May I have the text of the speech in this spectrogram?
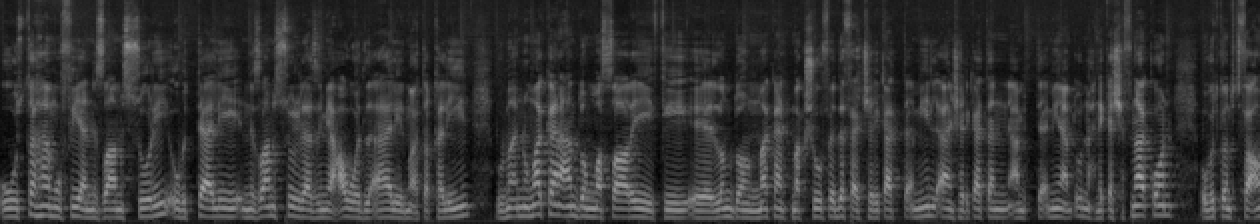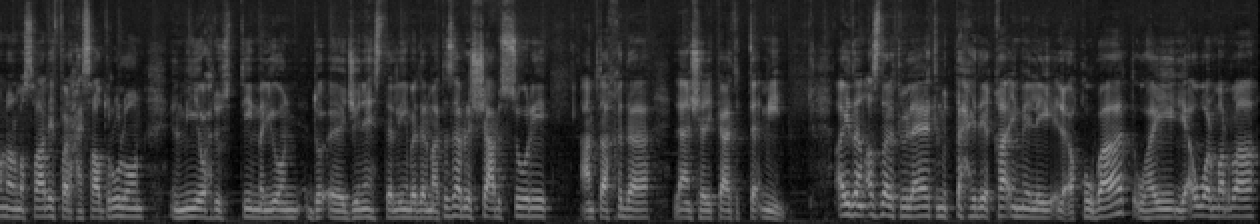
واتهموا فيها النظام السوري وبالتالي النظام السوري لازم يعوض الأهالي المعتقلين. وبما أنه ما كان عندهم مصاري في لندن ما كانت مكشوفة دفعت شركات التأمين الآن شركات التأمين عم تقول نحن كشفناكم وبدكم تدفعوا لنا المصاري فرح يصادروا لهم ال 161 مليون جنيه استرليني بدل ما تذهب للشعب السوري عم تاخذها الآن شركات التأمين. أيضا أصدرت الولايات المتحدة قائمة للعقوبات وهي لأول مرة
